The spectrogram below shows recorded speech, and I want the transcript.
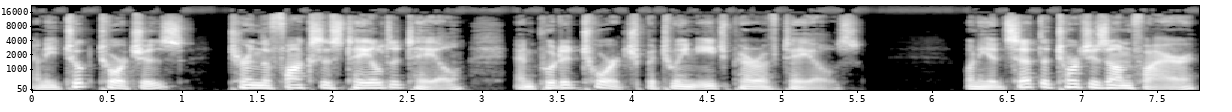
and he took torches, turned the foxes tail to tail, and put a torch between each pair of tails. When he had set the torches on fire,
